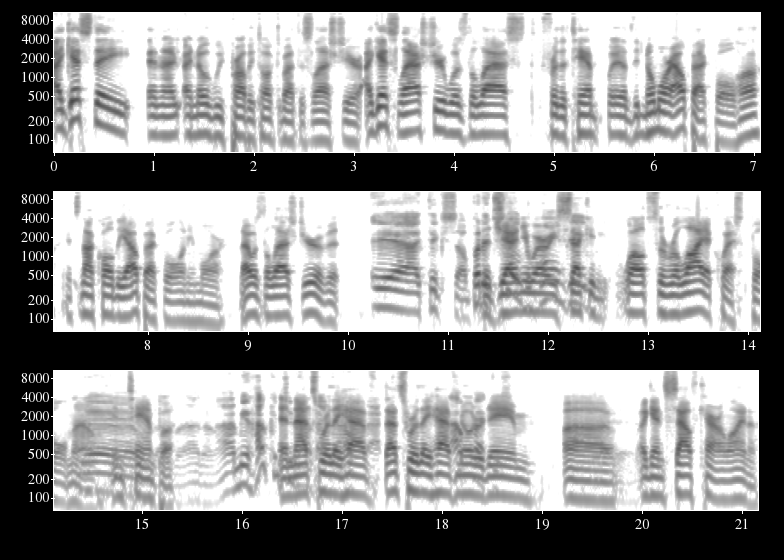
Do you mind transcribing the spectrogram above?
I guess they and I, I know we probably talked about this last year. I guess last year was the last for the Tampa uh, the no more Outback Bowl, huh? It's not called the Outback Bowl anymore. That was the last year of it. Yeah, I think so. But the January second. Well, it's the ReliaQuest Bowl now Yeah, in Tampa. whatever. I don't know. I mean, how you and that's where they have that's where they have Notre Dame uh, against South Carolina.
